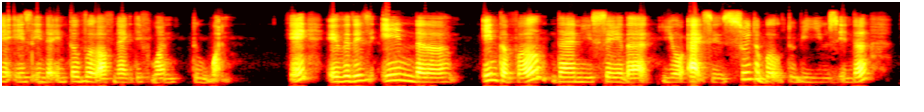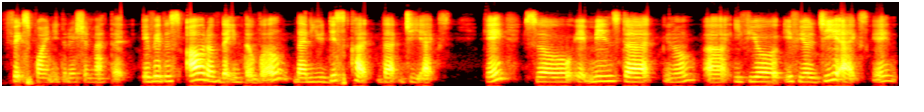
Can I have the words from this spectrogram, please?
is in the interval of negative 1 to 1. Okay, if it is in the interval, then you say that your x is suitable to be used in the fixed point iteration method. If it is out of the interval, then you discard that gx. Okay, so it means that you know uh, if your if your gx okay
